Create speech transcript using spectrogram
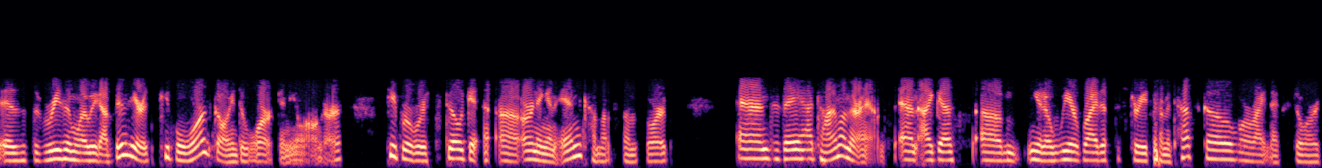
is the reason why we got busier is people weren't going to work any longer. People were still get, uh, earning an income of some sort, and they had time on their hands. And I guess um, you know we are right up the street from a Tesco. We're right next door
